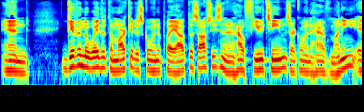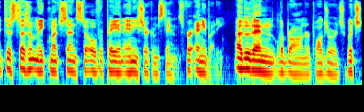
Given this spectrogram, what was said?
And given the way that the market is going to play out this offseason and how few teams are going to have money, it just doesn't make much sense to overpay in any circumstance for anybody other than LeBron or Paul George, which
